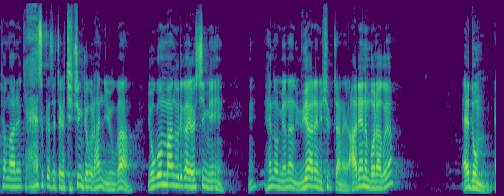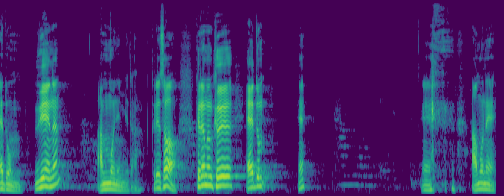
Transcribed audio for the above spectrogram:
평화를 계속해서 제가 집중적으로 한 이유가 요것만 우리가 열심히 예, 해놓으면은 위아래는 쉽잖아요. 아래는 뭐라고요? 에돔, 에돔. 위에는 암몬입니다. 그래서 그러면 그 에돔, 예? 예, 아몬에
